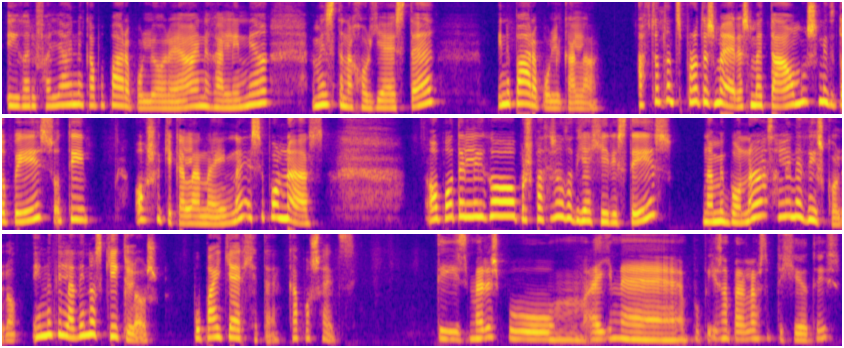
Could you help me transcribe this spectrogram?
η γαριφαλιά είναι κάπου πάρα πολύ ωραία, είναι γαλήνια, μην στεναχωριέστε, είναι πάρα πολύ καλά. Αυτό ήταν τις πρώτες μέρες. Μετά όμως συνειδητοποιείς ότι όσο και καλά να είναι, εσύ πονάς. Οπότε λίγο προσπαθείς να το διαχειριστείς, να μην πονάς, αλλά είναι δύσκολο. Είναι δηλαδή ένας κύκλος που πάει και έρχεται, κάπως έτσι. Τις μέρες που έγινε, που πήγες να παραλάβεις το πτυχίο της,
